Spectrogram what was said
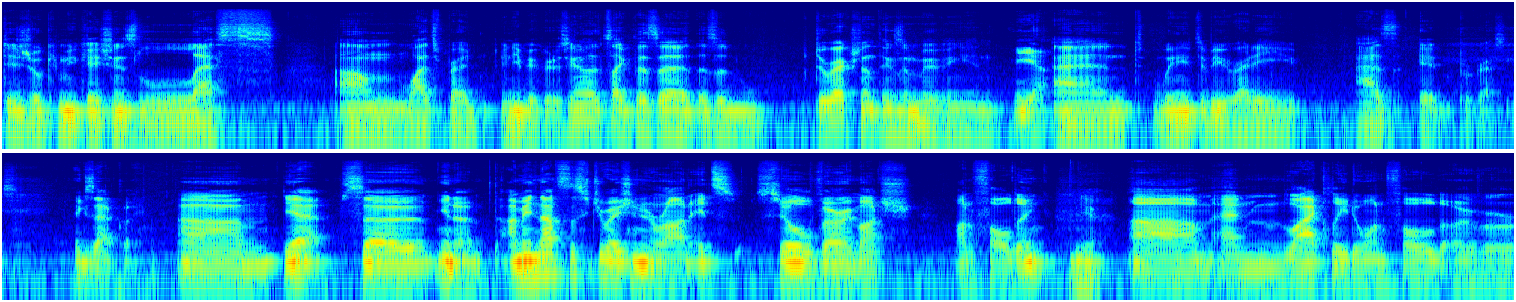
digital communication is less um, widespread and ubiquitous. You know, it's like there's a there's a direction things are moving in. Yeah. And we need to be ready as it progresses. Exactly. Um, yeah. So you know, I mean, that's the situation in Iran. It's still very much unfolding, Yeah. um, and likely to unfold over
